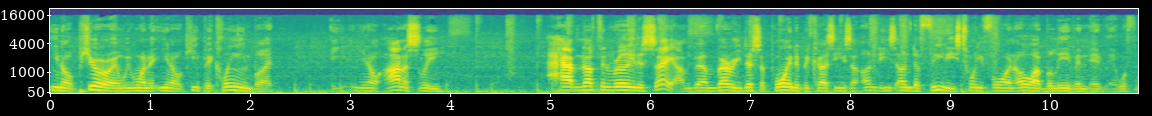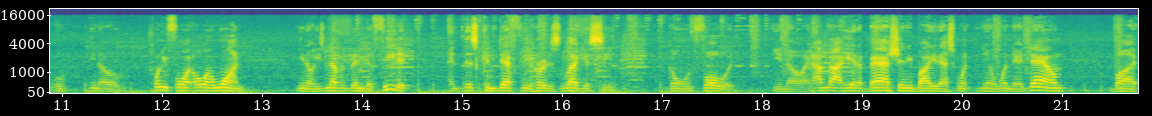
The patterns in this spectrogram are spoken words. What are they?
you know, pure and we want to, you know, keep it clean. But, you know, honestly, I have nothing really to say. I'm, I'm very disappointed because he's un- he's undefeated. He's 24 and 0, I believe, in, in with, with, you know 24 and 0 and 1. You know, he's never been defeated, and this can definitely hurt his legacy going forward. You know, and I'm not here to bash anybody that's when you know when they're down, but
